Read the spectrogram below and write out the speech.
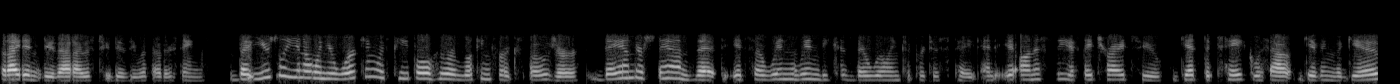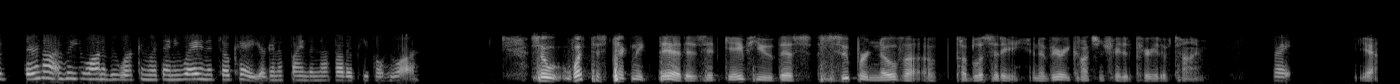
But I didn't do that. I was too busy with other things. But usually, you know, when you're working with people who are looking for exposure, they understand that it's a win-win because they're willing to participate. And it, honestly, if they try to get the take without giving the give, they're not who you want to be working with anyway, and it's okay. You're going to find enough other people who are. So, what this technique did is it gave you this supernova of publicity in a very concentrated period of time. Right. Yeah.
